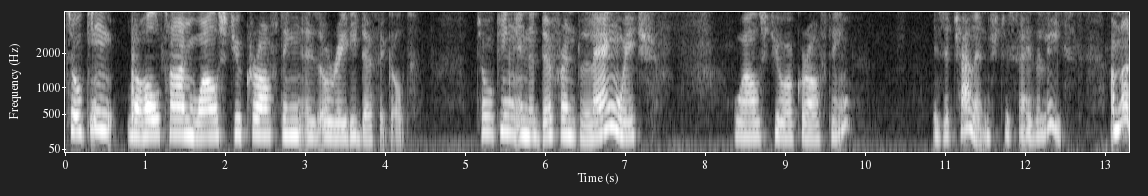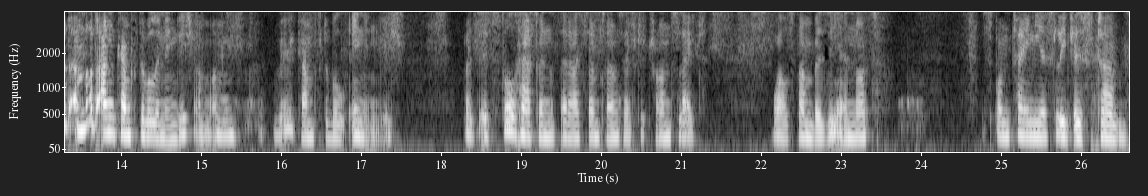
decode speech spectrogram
talking the whole time whilst you're crafting is already difficult. Talking in a different language whilst you are crafting is a challenge to say the least. I'm not I'm not uncomfortable in English. I'm I'm very comfortable in English. But it still happens that I sometimes have to translate whilst I'm busy and not spontaneously just um,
